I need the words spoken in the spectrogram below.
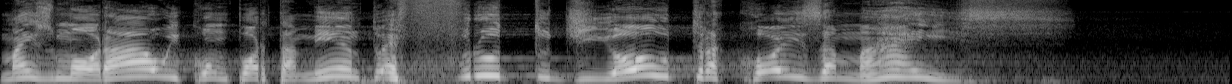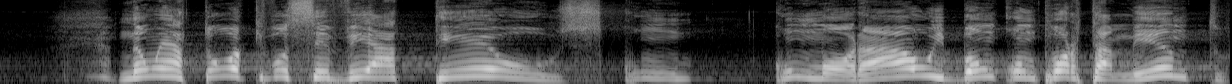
Mas moral e comportamento é fruto de outra coisa mais. Não é à toa que você vê ateus com, com moral e bom comportamento.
